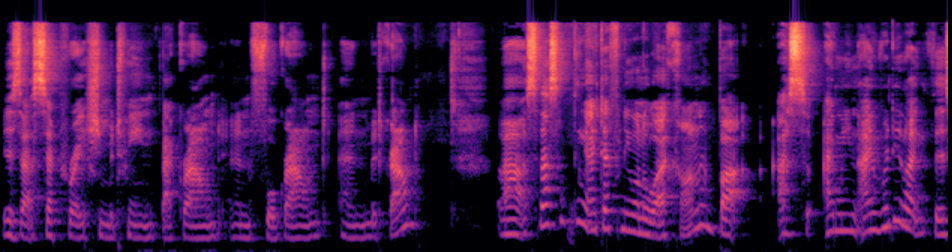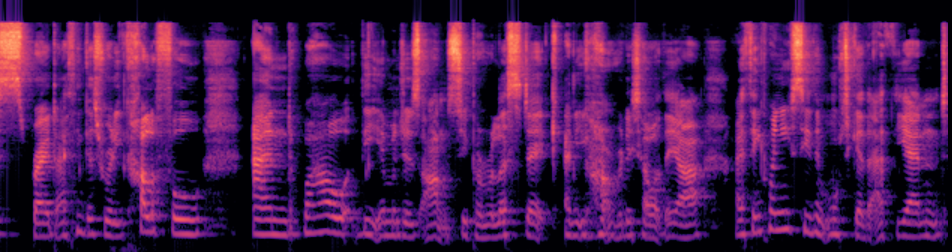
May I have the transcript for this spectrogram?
is that separation between background and foreground and midground. Uh, so that's something I definitely want to work on. But as I mean, I really like this spread. I think it's really colorful. And while the images aren't super realistic and you can't really tell what they are, I think when you see them all together at the end,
